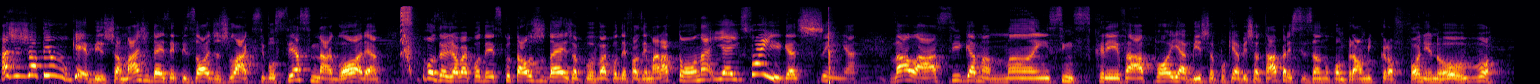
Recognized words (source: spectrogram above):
a gente já tem o quê, bicha? Mais de 10 episódios lá que se você assinar agora, você já vai poder escutar os 10, já vai poder fazer maratona. E é isso aí, gatinha. Vá lá, siga a mamãe, se inscreva, apoie a bicha, porque a bicha tá precisando comprar um microfone novo.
